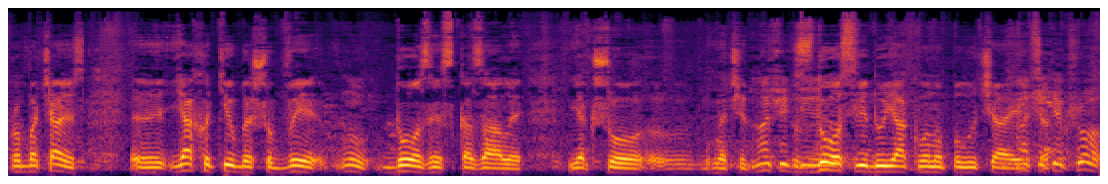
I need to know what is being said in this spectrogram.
пробачаюсь. Е, Я хотів би, щоб ви ну, дози сказали, якщо е, значить, Значить, з е, досвіду, як воно виходить. Значить, якщо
